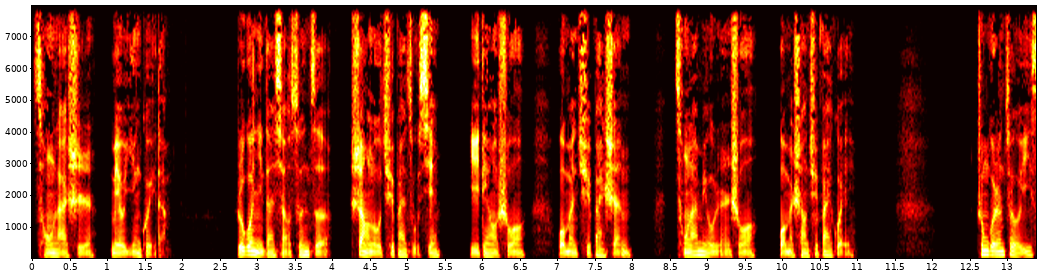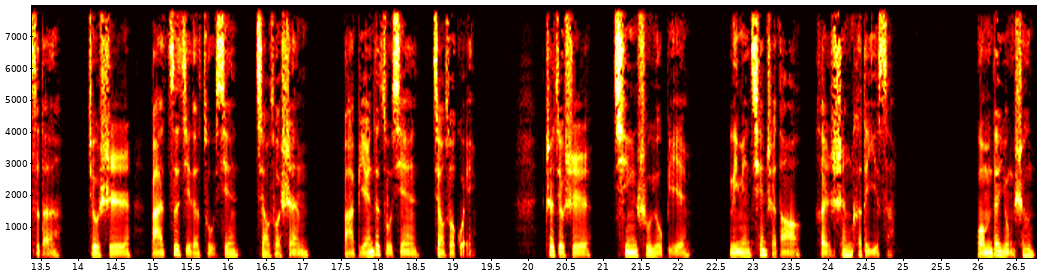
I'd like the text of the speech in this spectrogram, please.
从来是没有引鬼的。如果你带小孙子上楼去拜祖先，一定要说我们去拜神，从来没有人说我们上去拜鬼。中国人最有意思的就是把自己的祖先。叫做神，把别人的祖先叫做鬼，这就是亲疏有别，里面牵扯到很深刻的意思。我们的永生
